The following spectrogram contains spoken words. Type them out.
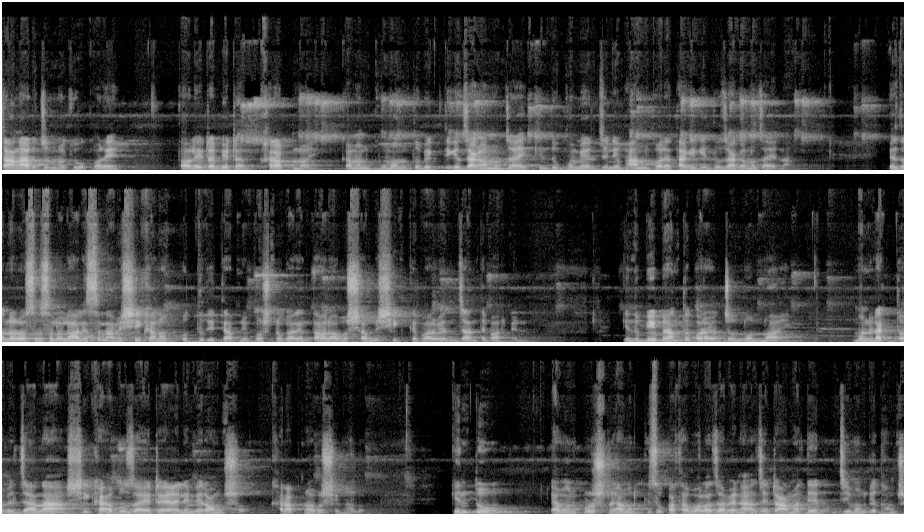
জানার জন্য কেউ করে, তাহলে এটা বেটার খারাপ নয়। কারণ ঘুমন্ত ব্যক্তিকে জাগানো যায়, কিন্তু ঘুমের যিনি ভান করে, তাকে কিন্তু জাগানো যায় না। এজন্য রসুল সাল্লাহ আলি সাল্লামের শিখানো পদ্ধতিতে আপনি প্রশ্ন করেন, তাহলে অবশ্যই আপনি শিখতে পারবেন, জানতে পারবেন। কিন্তু বিভ্রান্ত করার জন্য নয়। মনে রাখতে হবে, জানা, শিখা, বোঝা এটা এলেমের অংশ, খারাপ না অবশ্যই ভালো। কিন্তু এমন প্রশ্ন, এমন কিছু কথা বলা যাবে না যেটা আমাদের জীবনকে ধ্বংস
